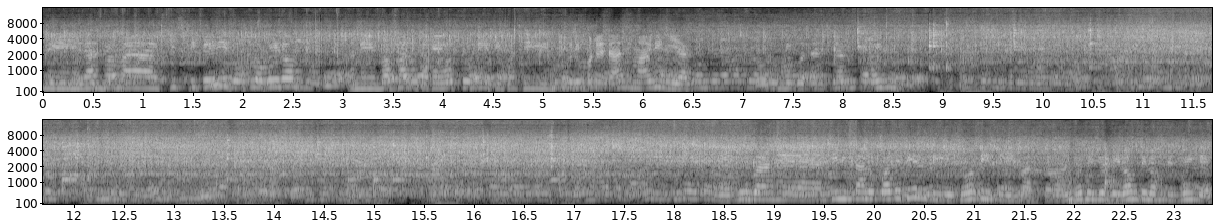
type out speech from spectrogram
ને રાંધવામાં ખીચડી કરી રોટલો કર્યો અને બફાનું કંઈ હોતું નહીં પછી ડુંગળી બટાટા હાથમાં આવી ગયા તો ડુંગળી બટાટા શાક કર્યું ને તુબાને ટીવી ચાલુ કરી દીધી હતી જોતી હતી જોતી જોતી રમતી રમતી સુઈ ગઈ.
